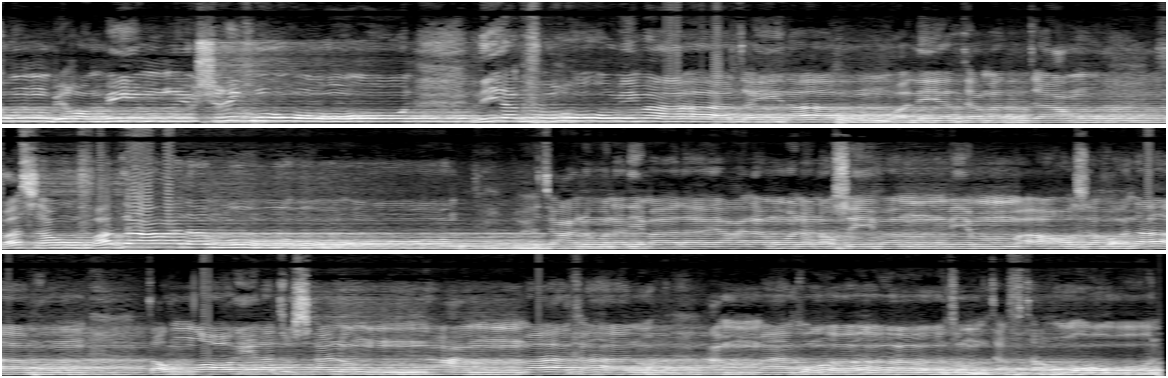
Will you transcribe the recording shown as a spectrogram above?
منكم بربهم يشركون ليكفروا بما آتيناهم وليتمتعوا فسوف تعلمون ويجعلون لما لا يعلمون نصيبا مما رزقناهم تالله لتسألن عما كانوا عما كنتم تفترون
